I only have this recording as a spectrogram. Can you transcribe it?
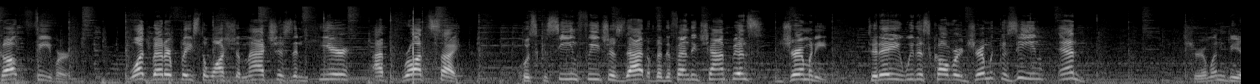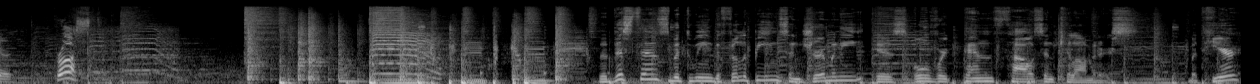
Cup fever. What better place to watch the matches than here at Brotzeit, whose cuisine features that of the defending champions, Germany. Today, we discover German cuisine and German beer. Prost! The distance between the Philippines and Germany is over 10,000 kilometers. But here,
